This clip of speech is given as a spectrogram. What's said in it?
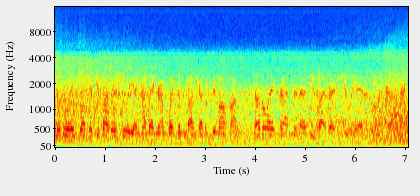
No delay, cross Juliet. Contact ground point 75. Traffic 3 miles final. No delay, crossing uh, 25 Red Juliet.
